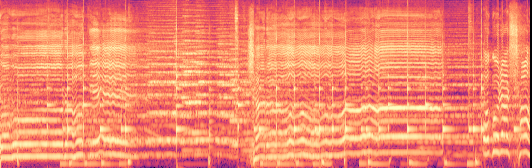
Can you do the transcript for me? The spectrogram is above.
গোবরকে সারা। ওগুরা সহ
